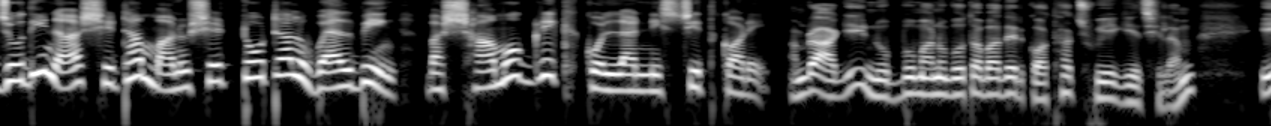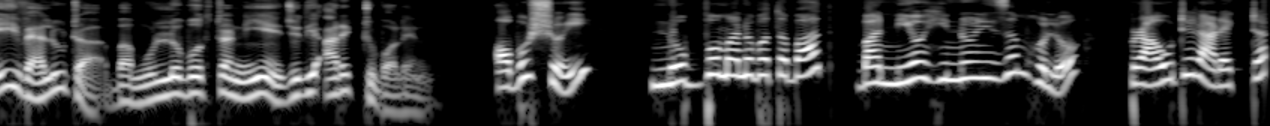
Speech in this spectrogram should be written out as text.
যদি না সেটা মানুষের টোটাল ওয়েলবিং বা সামগ্রিক কল্যাণ নিশ্চিত করে। আমরা আগেই নব্য মানবতাবাদের কথা ছুঁয়ে গিয়েছিলাম এই ভ্যালুটা বা মূল্যবোধটা নিয়ে যদি আরেকটু বলেন। অবশ্যই নব্য মানবতাবাদ বা নিওহিন্যনিজম হল প্রাউটের আরেকটা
